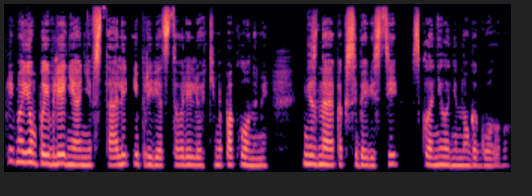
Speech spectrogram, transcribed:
При моем появлении они встали и приветствовали легкими поклонами. Не зная, как себя вести, склонила немного голову.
